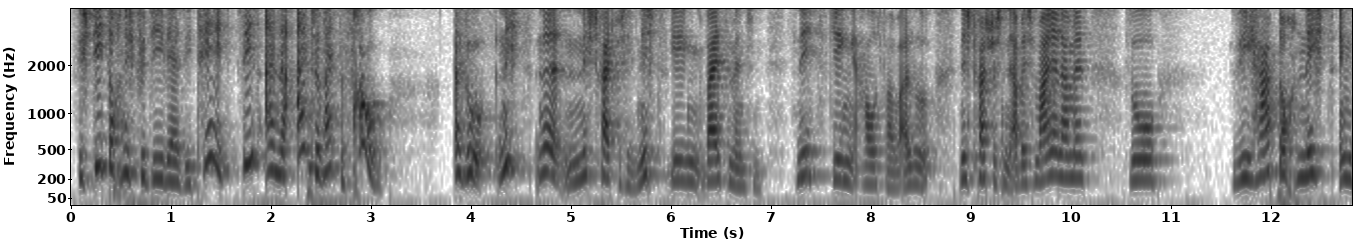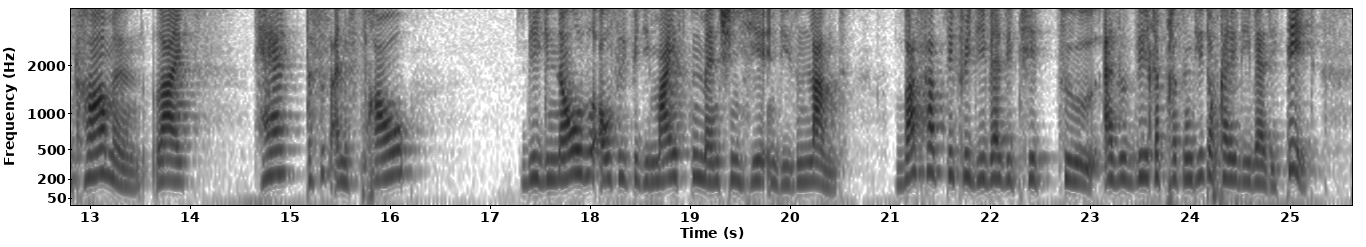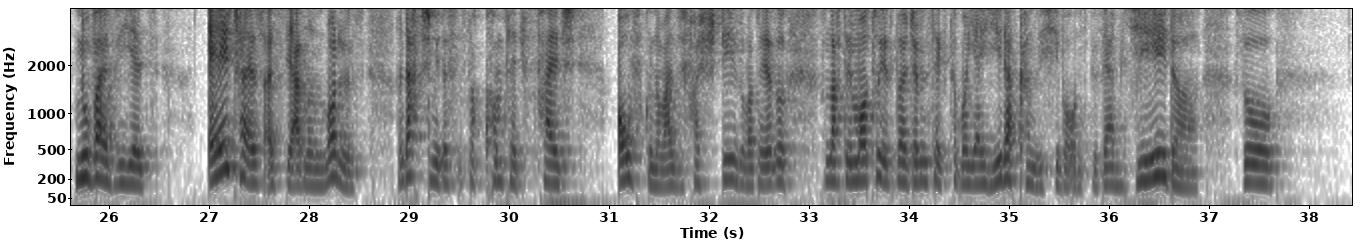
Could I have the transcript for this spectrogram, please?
sie steht doch nicht für Diversität. Sie ist eine alte weiße Frau. Also nichts, ne, nicht falsch verstehen, nichts gegen weiße Menschen, nichts gegen Hautfarbe, also nicht falsch verstehen, aber ich meine damit so, sie hat doch nichts in common. Like, hä? Das ist eine Frau, die genauso aussieht wie die meisten Menschen hier in diesem Land. Was hat sie für Diversität zu, also sie repräsentiert doch keine Diversität. Nur weil sie jetzt älter ist als die anderen Models. Dann dachte ich mir, das ist doch komplett falsch aufgenommen. Also ich verstehe sowas nicht. Also so nach dem Motto jetzt bei German Sex Top, ja, jeder kann sich hier bei uns bewerben. Jeder. So,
